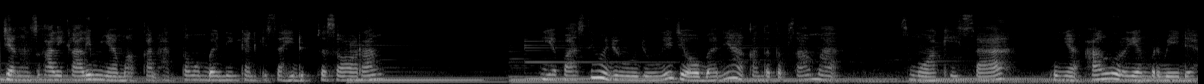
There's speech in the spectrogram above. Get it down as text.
jangan sekali-kali menyamakan atau membandingkan kisah hidup seseorang. Ya pasti ujung-ujungnya jawabannya akan tetap sama. Semua kisah punya alur yang berbeda.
